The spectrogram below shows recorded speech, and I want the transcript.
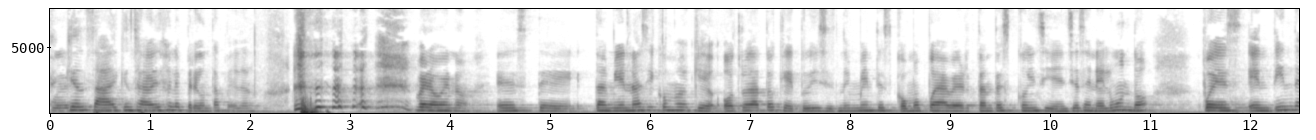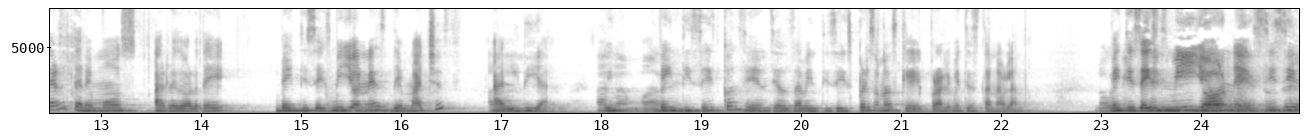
Pues, ¿Quién sabe? ¿Quién sabe? Déjale pregunta a Pedro. Pero bueno, este, también así como que otro dato que tú dices, no inventes cómo puede haber tantas coincidencias en el mundo, pues en Tinder tenemos alrededor de 26 millones de matches Ajá. al día. A la madre. 26 coincidencias, o sea, 26 personas que probablemente se están hablando. No, 26 millones, sí, sí.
